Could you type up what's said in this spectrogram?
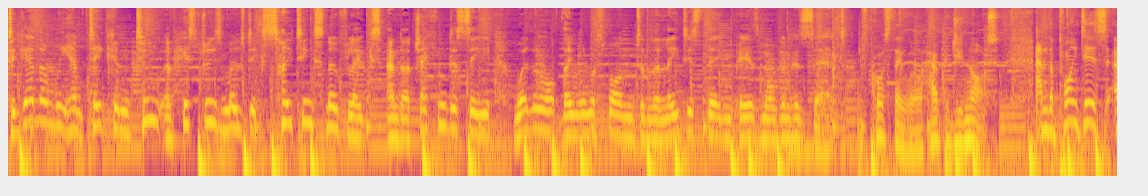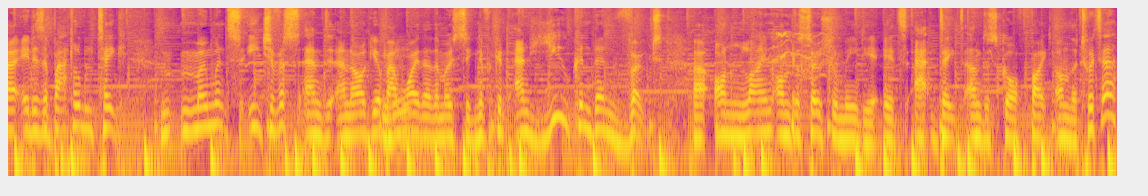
together we have taken two of history's most exciting snowflakes and are checking to see whether or not they will respond to the latest thing Piers Morgan has said. Of course they will. How could you not? And the point is, uh, it is a battle. We take m- moments, each of us, and, and argue about why they're the most significant. And you can then vote uh, online on the social media. It's at date underscore fight on the Twitter.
